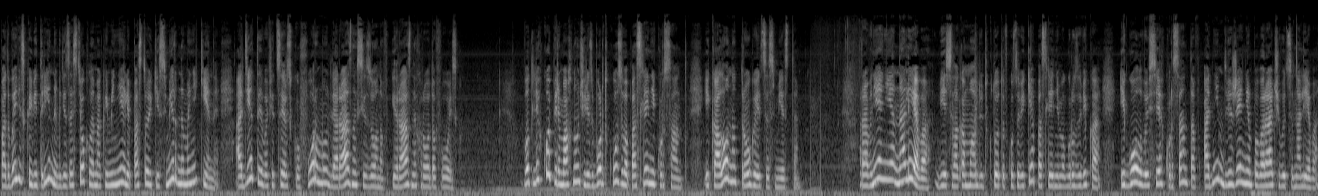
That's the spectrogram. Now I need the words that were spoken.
Под вывеской витрины, где за стеклами окаменели по стойке смирно манекены, одетые в офицерскую форму для разных сезонов и разных родов войск. Вот легко перемахнул через борт кузова последний курсант, и колонна трогается с места – «Равнение налево!» – весело командует кто-то в кузовике последнего грузовика, и головы всех курсантов одним движением поворачиваются налево.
